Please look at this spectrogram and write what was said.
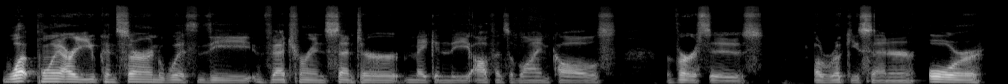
what point are you concerned with the veteran center making the offensive line calls versus a rookie center or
